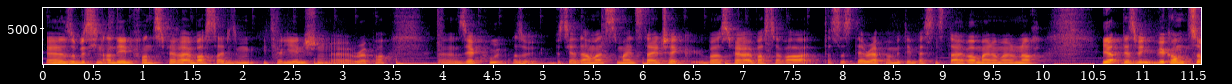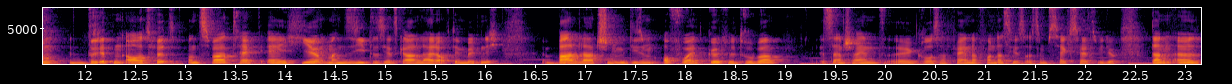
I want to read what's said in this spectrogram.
Äh, so ein bisschen an den von Sfera Ebasta, diesem italienischen äh, Rapper. Äh, sehr cool. Also, ihr ja damals mein Style-Check über Sfera Ebasta war, dass es der Rapper mit dem besten Style war, meiner Meinung nach. Ja, deswegen, wir kommen zum dritten Outfit. Und zwar trägt er hier, man sieht es jetzt gerade leider auf dem Bild nicht, Badelatschen mit diesem Off-White-Gürtel drüber ist anscheinend äh, großer Fan davon. Das hier ist aus dem Sex Health Video. Dann äh,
